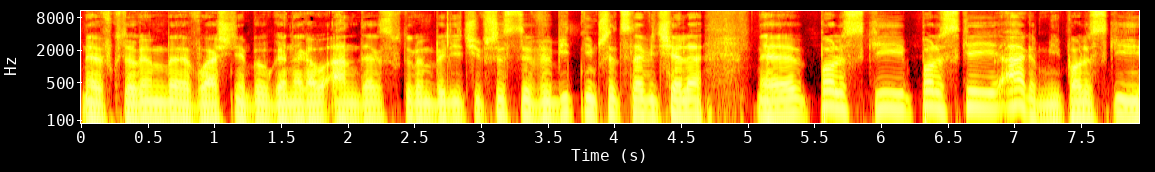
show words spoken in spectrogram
w którym właśnie był generał Anders, w którym byli ci wszyscy wybitni przedstawiciele e, Polski, polskiej armii, Polski,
